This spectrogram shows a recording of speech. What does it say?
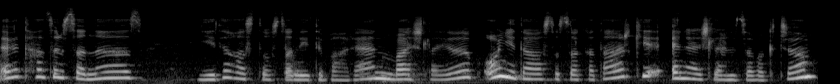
Evet hazırsanız 7 Ağustos'tan itibaren başlayıp 17 Ağustos'a kadar ki enerjilerinize bakacağım.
